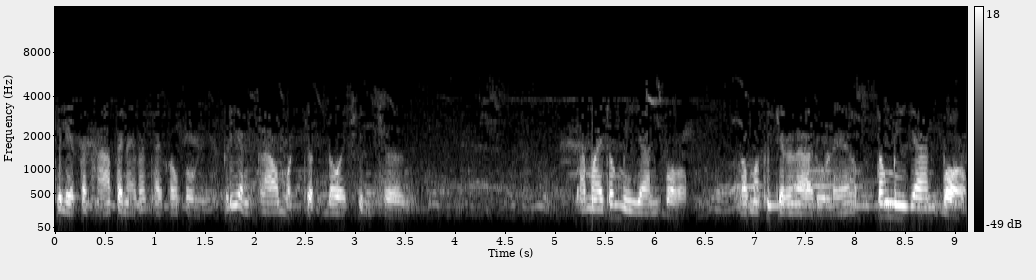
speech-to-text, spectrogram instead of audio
กิเลสตัณหาไปในพระทัยของพระองค์เลี้ยงกล่าวหมดจดโดยสิ้นเชิงทำไมต้องมียานบอก เรามาพิจารณาดูแล้ว ต้องมียานบอก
